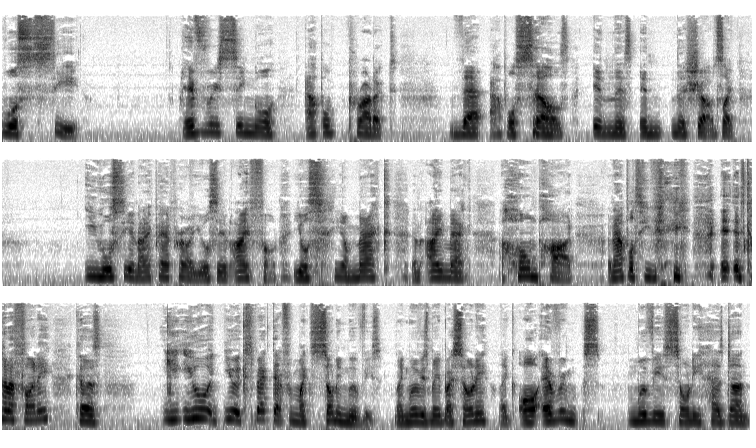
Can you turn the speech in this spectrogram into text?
will see every single Apple product that Apple sells in this in this show. It's like you will see an iPad Pro, you will see an iPhone, you'll see a Mac, an iMac, a HomePod, an Apple TV. it, it's kind of funny because you, you you expect that from like Sony movies, like movies made by Sony. Like all every movie Sony has done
